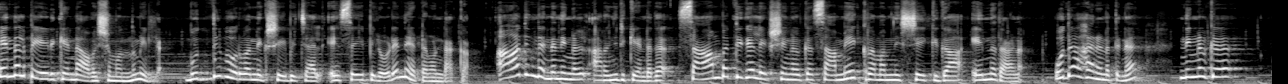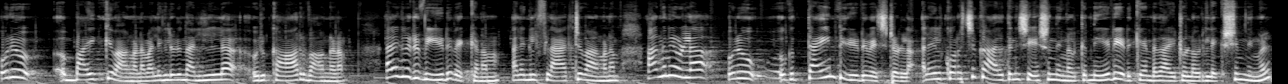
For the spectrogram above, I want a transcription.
എന്നാൽ പേടിക്കേണ്ട ആവശ്യമൊന്നുമില്ല. ബുദ്ധിപൂർവം നിക്ഷേപിച്ചാൽ എസ് ഐ പിയിലൂടെ നേട്ടമുണ്ടാക്കാം. ആദ്യം തന്നെ നിങ്ങൾ അറിഞ്ഞിരിക്കേണ്ടത് സാമ്പത്തിക ലക്ഷ്യങ്ങൾക്ക് സമയക്രമം നിശ്ചയിക്കുക എന്നതാണ്. ഉദാഹരണത്തിന് നിങ്ങൾക്ക് ഒരു ബൈക്ക് വാങ്ങണം അല്ലെങ്കിൽ ഒരു നല്ല ഒരു കാർ വാങ്ങണം അല്ലെങ്കിൽ ഒരു വീട് വെക്കണം അല്ലെങ്കിൽ ഫ്ലാറ്റ് വാങ്ങണം അങ്ങനെയുള്ള ഒരു ടൈം പീരീഡ് വെച്ചിട്ടുള്ള അല്ലെങ്കിൽ കുറച്ച് കാലത്തിന് ശേഷം നിങ്ങൾക്ക് നേടിയെടുക്കേണ്ടതായിട്ടുള്ള ഒരു ലക്ഷ്യം നിങ്ങൾ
